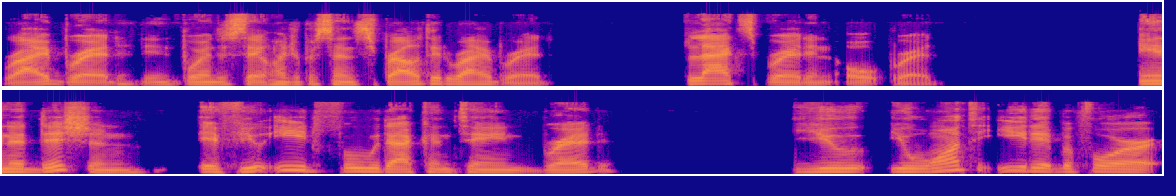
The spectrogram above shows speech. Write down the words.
rye bread. The important to say 100% sprouted rye bread, flax bread, and oat bread. In addition, if you eat food that contain bread, you you want to eat it before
